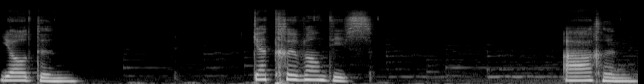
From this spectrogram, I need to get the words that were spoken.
Yoden. quatre-vingt-dix, Aachen.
